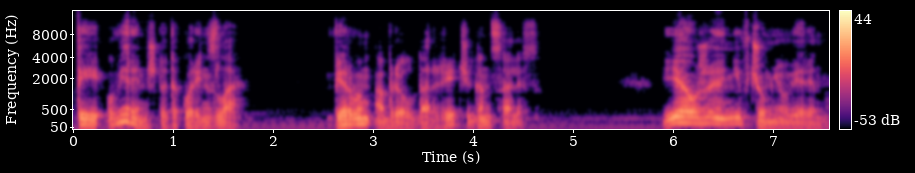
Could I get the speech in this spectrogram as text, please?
«Ты уверен, что это корень зла?» Первым обрел дар речи Гонсалес. «Я уже ни в чем не уверен»,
